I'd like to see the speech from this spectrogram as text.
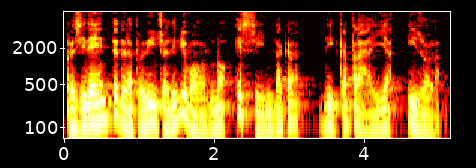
presidente della provincia di Livorno e sindaca di Capraia Isola.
